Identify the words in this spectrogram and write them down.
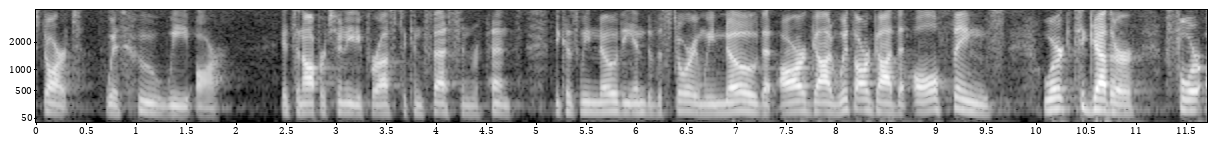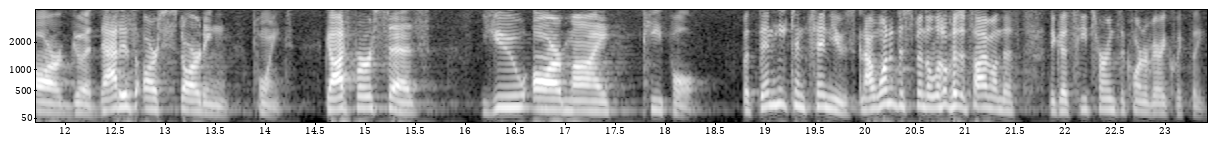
start with who we are, it's an opportunity for us to confess and repent because we know the end of the story and we know that our God, with our God, that all things work together for our good. That is our starting point. God first says, You are my people. But then he continues, and I wanted to spend a little bit of time on this because he turns the corner very quickly.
